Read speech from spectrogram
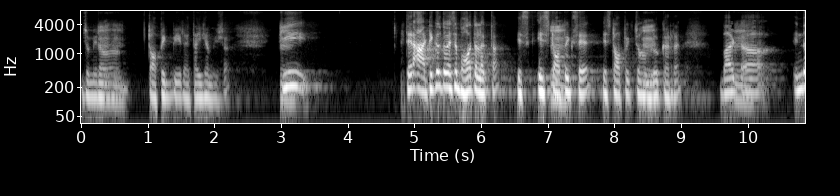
जो मेरा टॉपिक भी रहता ही हमेशा कि तेरा आर्टिकल तो वैसे बहुत अलग था इस इस टॉपिक से इस टॉपिक जो हम लोग कर रहे हैं। But in the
